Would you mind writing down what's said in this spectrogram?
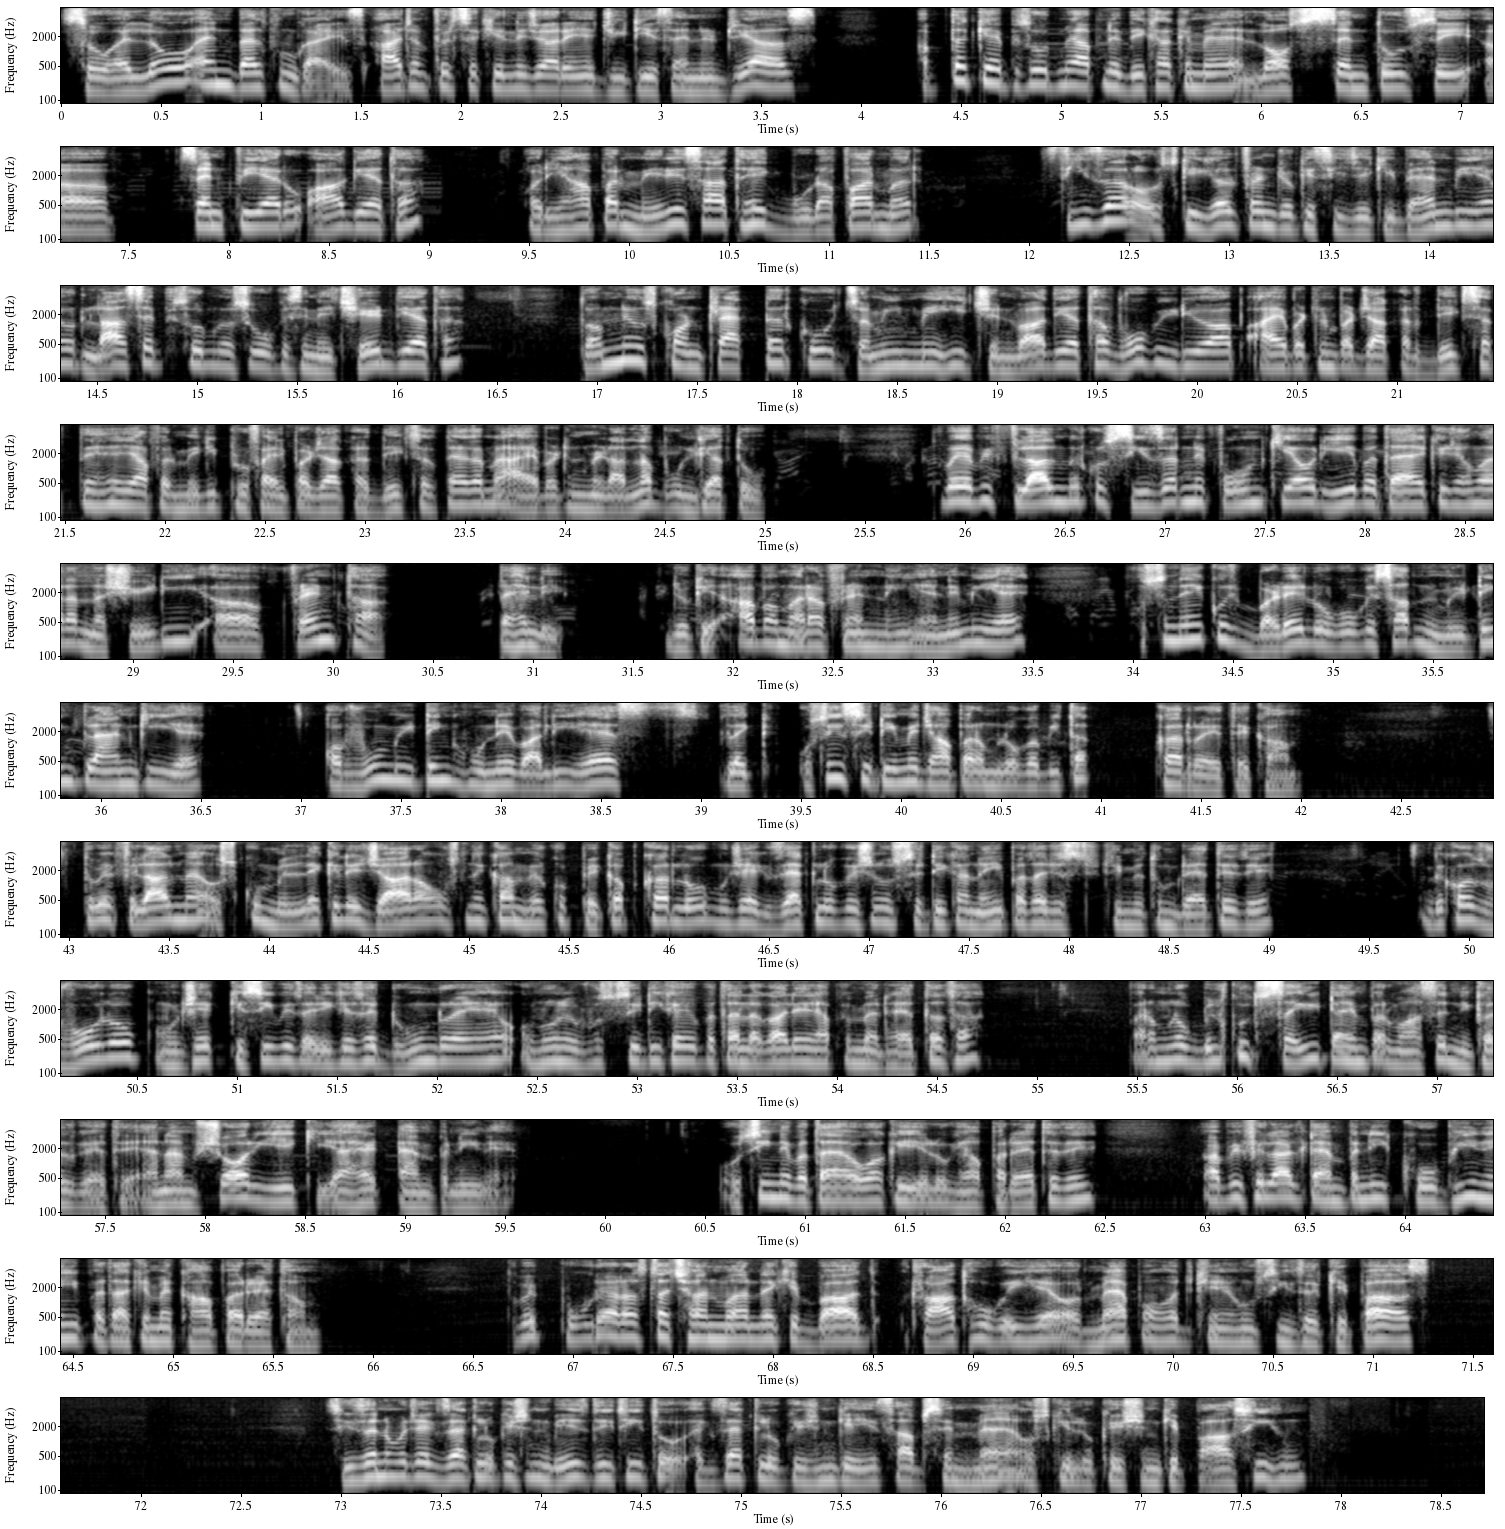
So hello and welcome guys आज हम फिर से खेलने जा रहे हैं जी टी एस एंड्रियाज अब तक के एपिसोड में आपने देखा कि मैं लॉस सेंटोस से सेंट पियरो आ गया था और यहाँ पर मेरे साथ है एक बूढ़ा फार्मर सीज़र और उसकी गर्लफ्रेंड जो कि सीजे की बहन भी है और लास्ट एपिसोड में उसको किसी ने छेड़ दिया था। तो हमने उस कॉन्ट्रैक्टर को ज़मीन में ही चिनवा दिया था। वो वीडियो आप आई बटन पर जाकर देख सकते हैं या फिर मेरी प्रोफ़ाइल पर जाकर देख सकते हैं। अगर मैं आई बटन में डालना भूल गया तो। तो भाई अभी फ़िलहाल मेरे को सीज़र ने फ़ोन किया और ये बताया कि जो हमारा नशेड़ी फ्रेंड था पहले, जो कि अब हमारा फ्रेंड नहीं एनिमी है, उसने कुछ बड़े लोगों के साथ मीटिंग प्लान की है और वो मीटिंग होने वाली है लाइक उसी सिटी में जहाँ पर हम लोग अभी तक कर रहे थे काम। तो भाई फ़िलहाल मैं उसको मिलने के लिए जा रहा हूँ, उसने कहा, मेरे को पिकअप कर लो, मुझे एग्जैक्ट लोकेशन उस सिटी का नहीं पता जिस सिटी में तुम रहते थे बिकॉज़ वो लोग मुझे किसी भी तरीके से ढूंढ रहे हैं, उन्होंने उस सिटी का भी पता लगा लिया, यहाँ पर मैं रहता था पर हम लोग बिल्कुल सही टाइम पर वहाँ से निकल गए थे एंड आई एम श्योर ये किया है टैम्पनी ने। उसी ने बताया होगा कि ये लोग यहाँ पर रहते थे। अभी फ़िलहाल टैम्पनी को भी नहीं पता कि मैं कहाँ पर रहता हूँ। तो भाई पूरा रास्ता छान मारने के बाद रात हो गई है और मैं पहुँच गया हूँ सीज़र के पास। सीज़र ने मुझे एग्जैक्ट लोकेशन भेज दी थी तो एग्जैक्ट लोकेशन के हिसाब से मैं उसकी लोकेशन के पास ही हूँ।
